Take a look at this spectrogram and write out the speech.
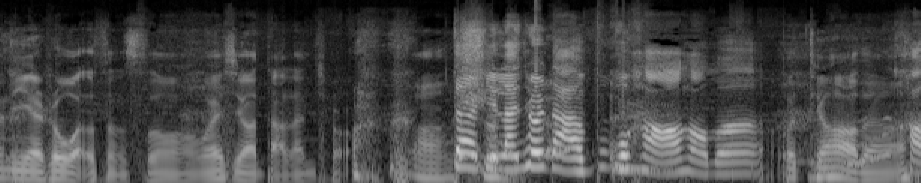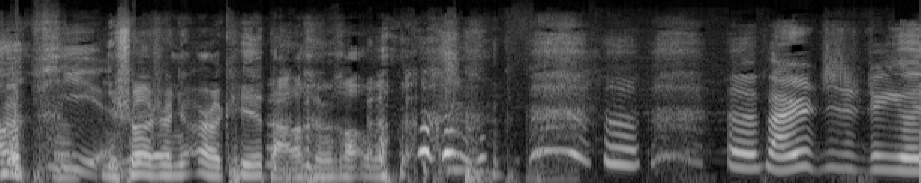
那你也是我的粉丝吗？我也喜欢打篮球，啊。但是你篮球打的不好，好吗？我挺好的呀。好个屁！你说的是你二 K 打得很好吗？嗯嗯，反正这这个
